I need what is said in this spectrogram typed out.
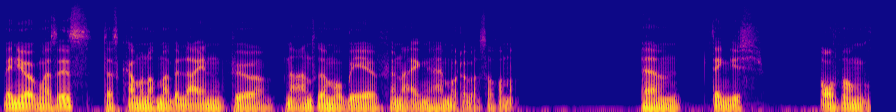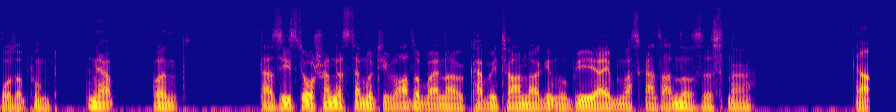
wenn hier irgendwas ist, das kann man nochmal beleihen für eine andere Immobilie, für ein Eigenheim oder was auch immer. Ähm, denke ich, auch noch ein großer Punkt. Ja, und da siehst du auch schon, dass der Motivator bei einer Kapitalanlageimmobilie eben was ganz anderes ist, ne? Ja.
